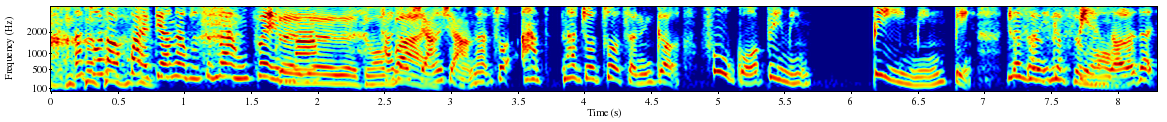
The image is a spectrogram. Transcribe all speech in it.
那做到坏掉，那不是浪费吗？对对对，怎么办？他就想想，他说啊，那就做成一个富国庇民庇民饼，做成一个匾额的。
